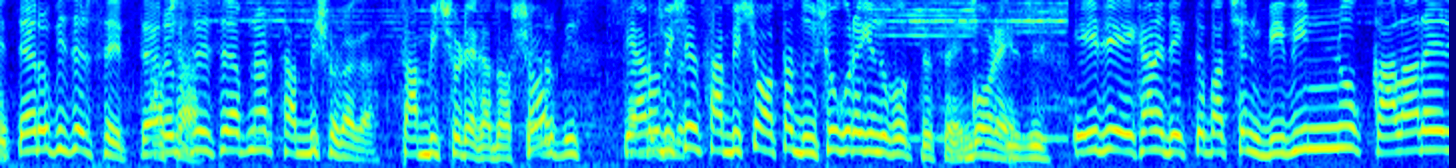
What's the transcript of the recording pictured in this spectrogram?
এই তেরো পিসের সেট তেরো আচ্ছা। পিস হচ্ছে আপনার ছাব্বিশশো টাকা। ছাব্বিশশো টাকা দর্শক। 13 piece, তেরো 2600 ছাব্বিশশো অর্থাৎ দুশো করে কিন্তু পড়তেছে গড়ে। এই যে এখানে দেখতে পাচ্ছেন বিভিন্ন কালারের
